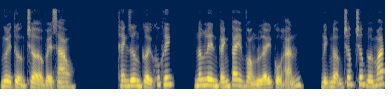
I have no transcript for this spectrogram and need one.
Ngươi tưởng trở về sao? Thanh Dương cười khúc khích, nâng lên cánh tay vòng lấy cổ hắn, nghịch ngậm chớp chớp đôi mắt,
